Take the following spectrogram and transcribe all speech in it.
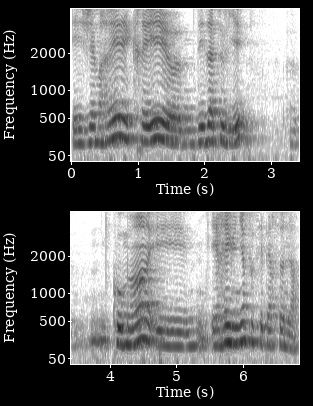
Et j'aimerais créer des ateliers communs et réunir toutes ces personnes-là.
